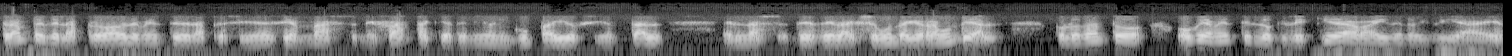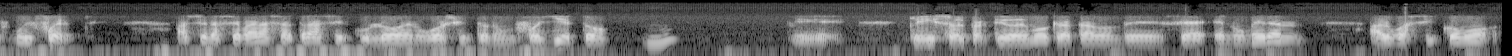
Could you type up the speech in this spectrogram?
Trump es de las probablemente de las presidencias más nefastas que ha tenido ningún país occidental en las, desde la Segunda Guerra Mundial. Por lo tanto, obviamente lo que le queda a Biden hoy día es muy fuerte. Hace unas semanas atrás circuló en Washington un folleto eh, que hizo el Partido Demócrata donde se enumeran algo así como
